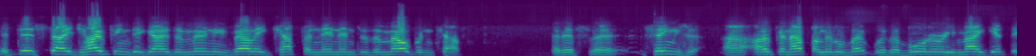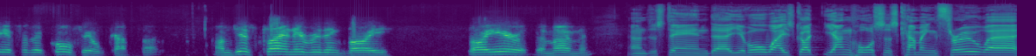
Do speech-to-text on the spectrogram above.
at this stage hoping to go the Moonee Valley Cup and then into the Melbourne Cup. But if uh, things uh, open up a little bit with the border, he may get there for the Caulfield Cup. But I'm just playing everything by by ear at the moment. Understand uh, you've always got young horses coming through. Uh,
